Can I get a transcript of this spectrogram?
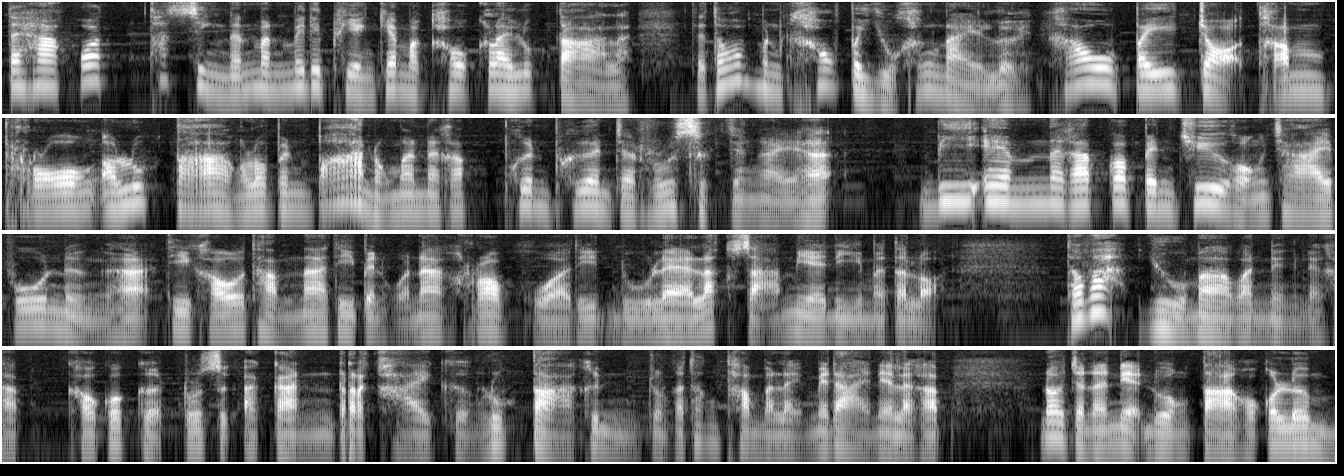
แต่หากว่าถ้าสิ่งนั้นมันไม่ได้เพียงแค่มาเข้าใกล้ลูกตาล่ะ แต่ถ้าว่ามันเข้าไปอยู่ข้างในเลย เข้าไปเจาะทำโพรงเอาลูกตาของเราเป็นบ้านของมันนะครับ เพื่อนๆจะรู้สึกยังไงฮะ BM นะครับก็เป็นชื่อของชายผู้หนึ่งฮะที่เขาทำหน้าที่เป็นหัวหน้าครอบครัวที่ดูแลรักษาเมียดีมาตลอด แต่ว่าอยู่มาวันหนึ่งนะครับเขาก็เกิดรู้สึกอาการระคายเคืองลูกตาขึ้น จนกระทั่งทำอะไรไม่ได้เนี่ยแหละครับ นอกจากนั้นเนี่ยดวงตาเขาก็เริ่มเ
